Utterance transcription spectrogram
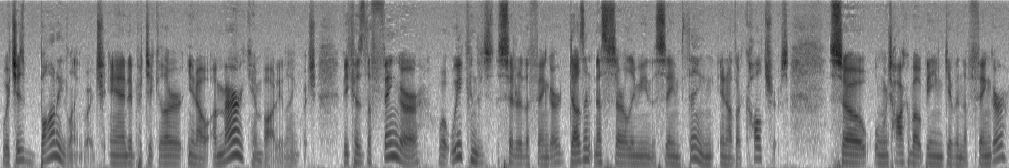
which is body language, and in particular, you know, American body language. Because the finger, what we consider the finger, doesn't necessarily mean the same thing in other cultures. So when we talk about being given the finger,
